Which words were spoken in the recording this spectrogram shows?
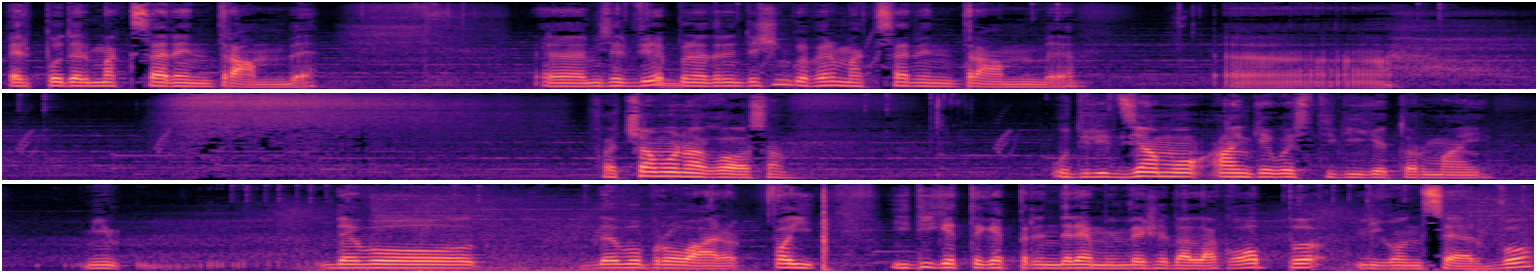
per poter maxare entrambe. Eh, mi servirebbe una 35 per maxare entrambe. Eh, Facciamo una cosa. Utilizziamo anche questi ticket ormai. Mi... Devo... Devo provare. Poi i ticket che prenderemo invece dalla COP li conservo.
